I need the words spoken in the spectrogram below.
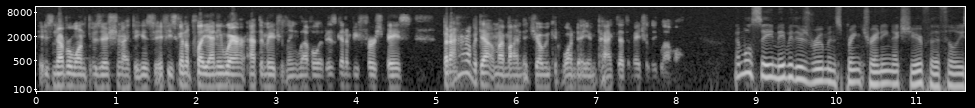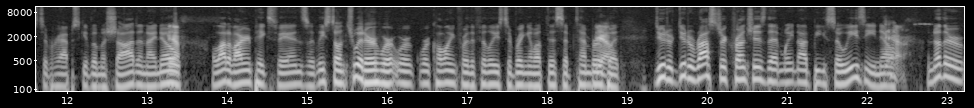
his number one position. I think is if he's going to play anywhere at the major league level, it is going to be first base. But I don't have a doubt in my mind that Joey could one day impact at the major league level. And we'll see. Maybe there's room in spring training next year for the Phillies to perhaps give him a shot. And I know Yeah. A lot of Iron Pigs fans, at least on Twitter, we're, we're, we're calling for the Phillies to bring him up this September. Yeah. But due to due to roster crunches, that might not be so easy. Now, Yeah. another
